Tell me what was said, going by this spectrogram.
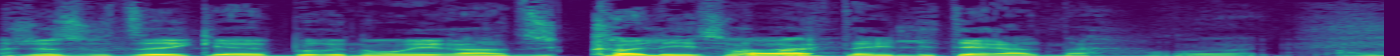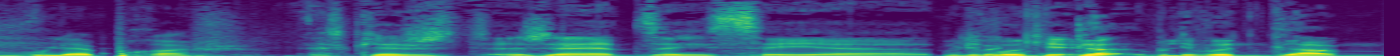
Juste vous dire que Bruno est rendu collé sur Ouais. Martin, littéralement. Ouais. On voulait proche. Ce que j'allais te dire, c'est. euh, Voulez-vous une, go- gomme?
